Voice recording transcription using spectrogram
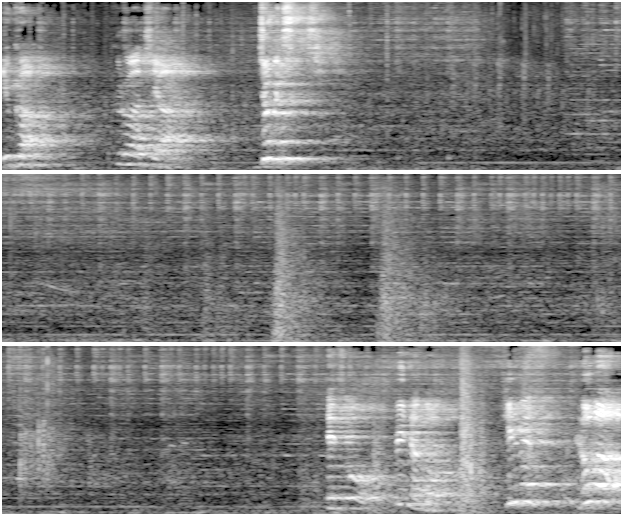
ゆか。クロアチア。ジョビチ。ッチ鉄棒フィンランド。ヒルベス・ロバー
